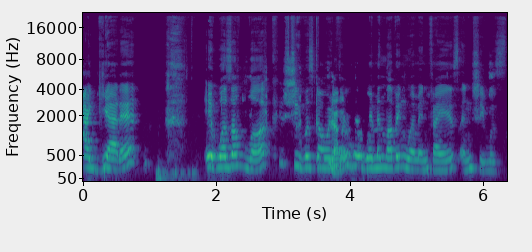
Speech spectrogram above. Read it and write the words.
i get it it was a look she was going Yeah. through her women loving women phase and she was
